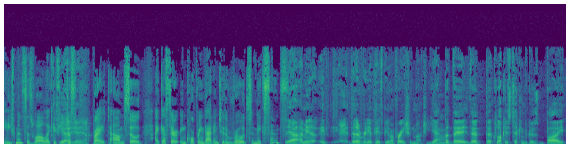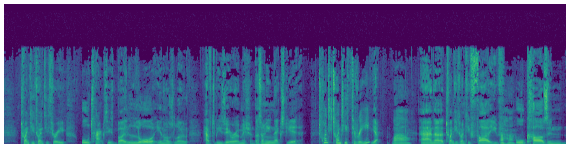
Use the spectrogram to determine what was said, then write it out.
pavements as well. Like if you Yeah, just yeah, yeah. right. Um, so I guess they're incorporating that into the roads. It makes sense. Yeah, I mean, it, it, they don't really appear to be in operation much yet, Hmm. but they, the the clock is ticking because by 2023, all taxis by law in Oslo have to be zero emission. That's only next year. 2023. Yeah. Wow. And uh, 2025, Uh-huh. all cars in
